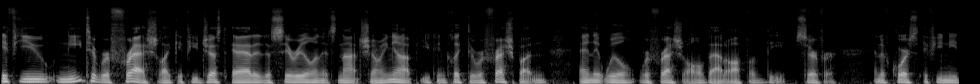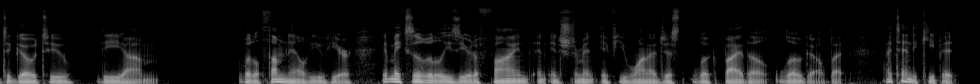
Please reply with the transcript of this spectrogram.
If you need to refresh, like if you just added a serial and it's not showing up, you can click the refresh button and it will refresh all of that off of the server. And of course, if you need to go to the um, little thumbnail view here, it makes it a little easier to find an instrument if you want to just look by the logo. But I tend to keep it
